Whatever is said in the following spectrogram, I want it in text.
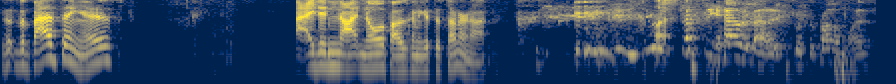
The, the bad thing is, I did not know if I was gonna get this done or not. You were stressing out about it. That's what the problem was.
